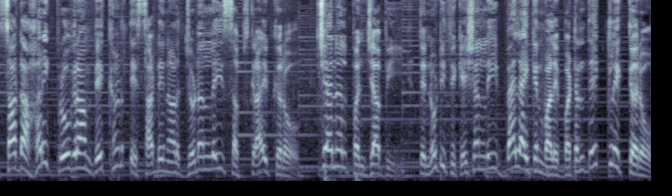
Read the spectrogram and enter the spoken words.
ਸਾਡਾ ਹਰ ਇੱਕ ਪ੍ਰੋਗਰਾਮ ਦੇਖਣ ਤੇ ਸਾਡੇ ਨਾਲ ਜੁੜਨ ਲਈ ਸਬਸਕ੍ਰਾਈਬ ਕਰੋ। ਚੈਨਲ ਪੰਜਾਬੀ ਤੇ ਨੋਟੀਫਿਕੇਸ਼ਨ ਲਈ ਬੈਲ ਆਈਕਨ ਵਾਲੇ ਬਟਨ ਤੇ ਕਲਿੱਕ ਕਰੋ।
